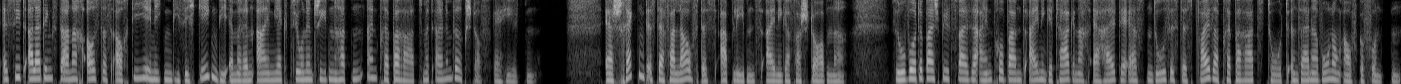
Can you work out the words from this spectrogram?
Es sieht allerdings danach aus, dass auch diejenigen, die sich gegen die mRNA-Injektion entschieden hatten, ein Präparat mit einem Wirkstoff erhielten. Erschreckend ist der Verlauf des Ablebens einiger Verstorbener. So wurde beispielsweise ein Proband einige Tage nach Erhalt der ersten Dosis des Pfizer-Präparats tot in seiner Wohnung aufgefunden.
